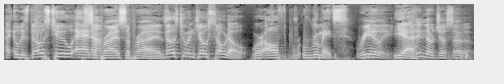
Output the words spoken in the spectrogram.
Uh, It was those two and um, surprise, surprise. those two and Joe Soto were all r- roommates, really? Yeah. I didn't know Joe Soto.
